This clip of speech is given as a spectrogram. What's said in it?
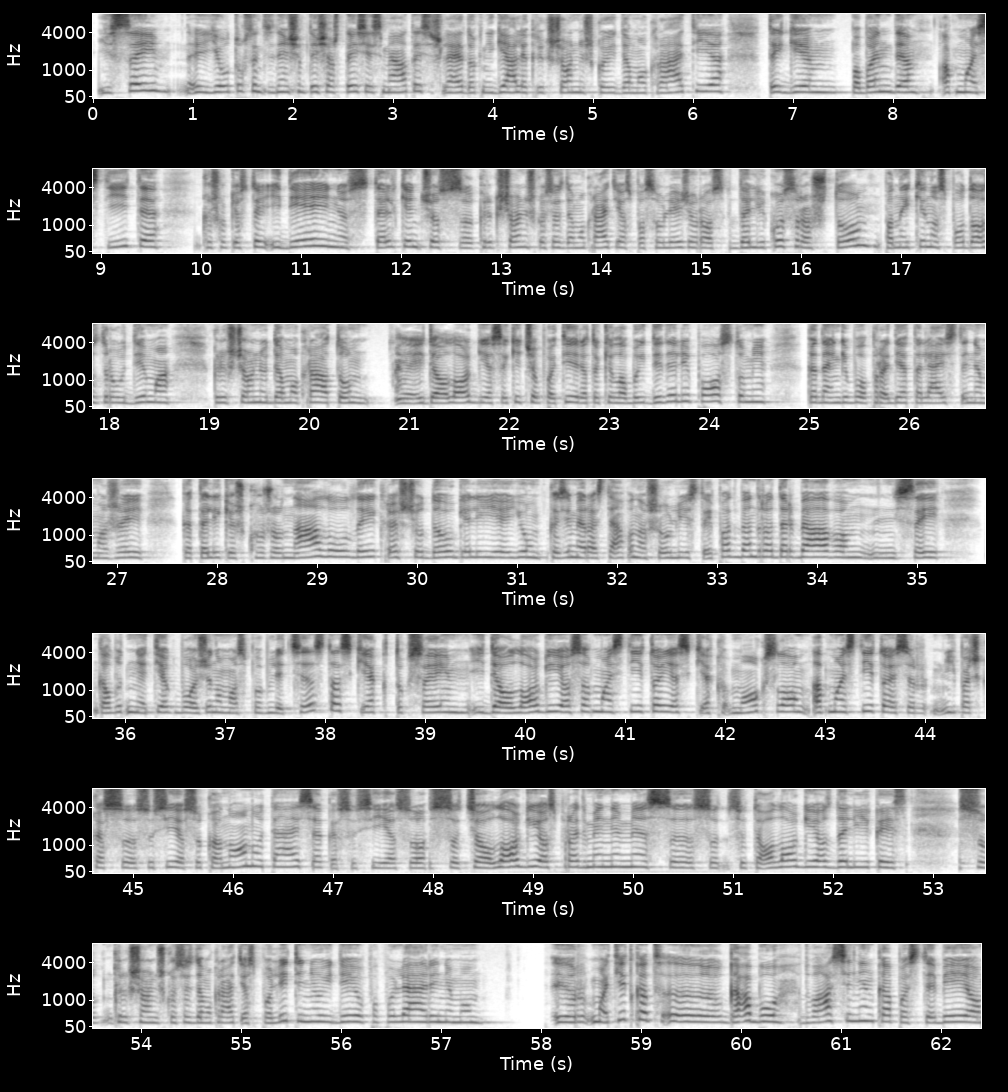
Jisai jau 1906 metais išleido knygelę Krikščioniškoji demokratija, taigi pabandė apmastyti kažkokius tai idėjinius, telkiančius krikščioniškosios demokratijos pasaulyje žiūros dalykus raštu, panaikinus spaudos draudimą krikščionių demokratų ideologija, sakyčiau, patyrė tokį labai didelį postumį, kadangi buvo pradėta leisti nemažai katalikiškų žurnalų, laikraščių, daugelį jų. Kazimieras Stepanas Šaulys taip pat bendradarbiavo, jisai galbūt ne tiek buvo žinomas publicistas, kiek toksai ideologijos apmastytojas, kiek mokslo apmastytojas ir ypač kas susijęs su kanonų teisė, kas susijęs su sociologijos pradmenimis, su, su teologijos dalykais, su krikščioniškosios demokratijos politinių idėjų populiarinimu. Ir matyt, kad e, gabų dvasininką pastebėjo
